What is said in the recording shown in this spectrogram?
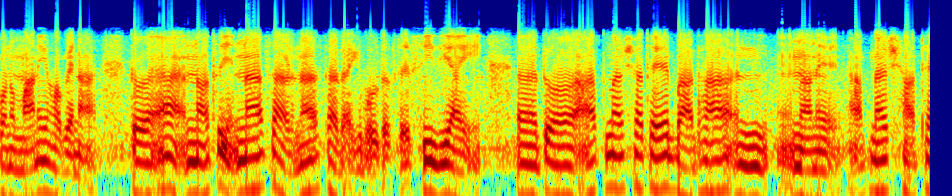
কোনো মানে হবে না। তো না না স্যার না স্যার, তাই কি বলতেছে সিজিআই তো আপনার সাথে বাধা মানে আপনার সাথে,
